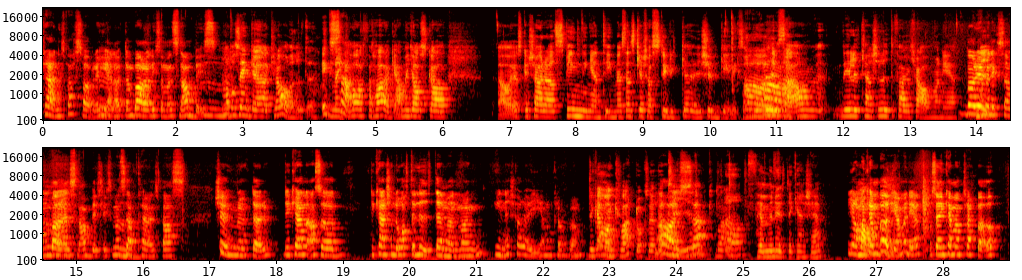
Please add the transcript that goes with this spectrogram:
träningspass av det Mm. hela utan bara liksom en snabbis. Man får sänka kraven lite. Så Man inte Exakt. har för höga. Men jag ska, ja, jag ska köra spinning en timme, sen ska jag köra styrka i 20 liksom. Ah. Då blir det, så här, det är lite, kanske lite för höga krav om man är Börja med liksom bara en snabbis, liksom ett Mm. snabbt träningspass. 20 minuter. Det kan alltså, det kanske låter lite men man hinner köra igenom kroppen. Det kan vara en kvart också eller Ja, tio. exakt. Bara. Ja. Fem minuter kanske. Ja, man Ja. kan börja med det och sen kan man trappa upp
